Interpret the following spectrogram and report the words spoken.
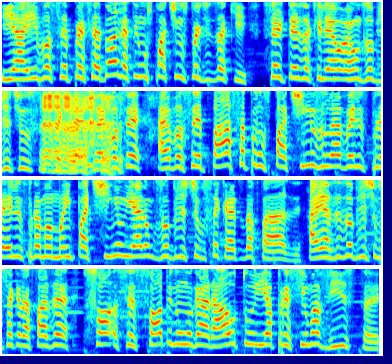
E aí você percebe, olha, tem uns patinhos perdidos aqui. Certeza que ele é, é um dos objetivos secretos. aí, você, aí você passa pelos patinhos e leva eles pra, eles pra mamãe patinho e era um dos objetivos secretos da fase. Aí às vezes o objetivo secreto da fase é só você sobe num lugar alto e aprecia uma vista.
